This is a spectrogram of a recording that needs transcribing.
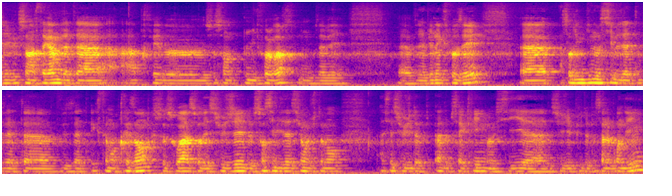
j'ai vu que sur Instagram, vous êtes à, près de 60 000 followers, donc vous avez euh, vous bien explosé. Euh, sur LinkedIn aussi, vous êtes, euh, vous êtes extrêmement présente, que ce soit sur des sujets de sensibilisation justement à ces sujets d'upcycling, mais aussi à des sujets plus de personal branding.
